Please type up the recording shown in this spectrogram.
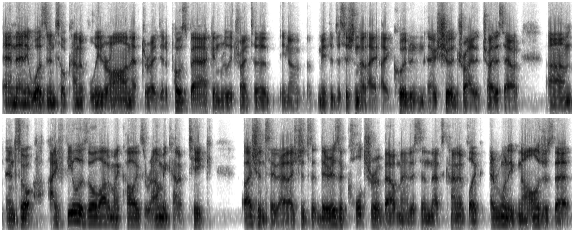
and then it wasn't until kind of later on after I did a post back and really tried to, you know, made the decision that I, I could and I should try to try this out. Um, and so I feel as though a lot of my colleagues around me kind of take, I shouldn't say that. I should say there is a culture about medicine that's kind of like everyone acknowledges that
